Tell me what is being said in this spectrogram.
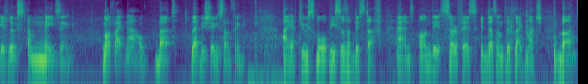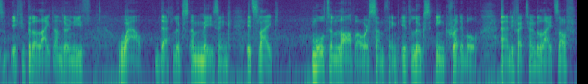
it looks amazing. Not right now, but let me show you something. I have two small pieces of this stuff and on the surface it doesn't look like much but if you put a light underneath wow that looks amazing it's like molten lava or something it looks incredible. And if I turn the lights off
